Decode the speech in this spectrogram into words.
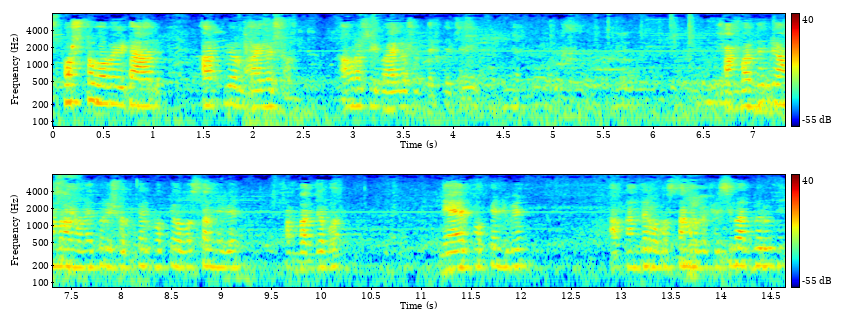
স্পষ্টভাবে এটা আর আরপিওর ভায়োলেশন আমরা সেই ভায়োলেশন দেখতে চাই। সাংবাদিকরা আমরা মনে করি সত্যের পক্ষে অবস্থান নেবেন, সংবাদ জগৎ, ন্যায়ের পক্ষে নেবেন। আপনাদের অবস্থান হবে কৃষিবাদ বিরোধী।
